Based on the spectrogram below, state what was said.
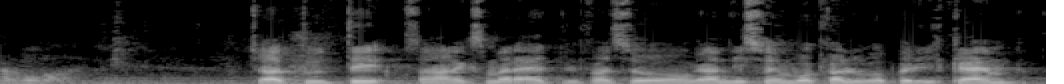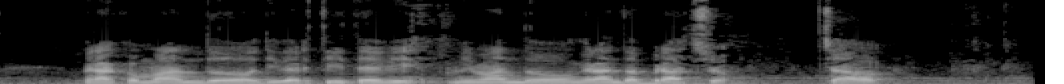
Andiamo avanti. Ciao a tutti, sono Alex Meret, vi faccio un grandissimo in bocca al lupo per il camp. Mi raccomando, divertitevi, vi mando un grande abbraccio. Ciao.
